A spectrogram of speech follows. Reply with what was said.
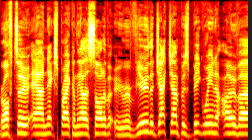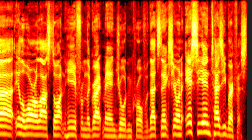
We're off to our next break. On the other side of it, we review the Jack Jumpers' big win over Illawarra last night and hear from the great man Jordan Crawford. That's next here on SEN Tassie Breakfast.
